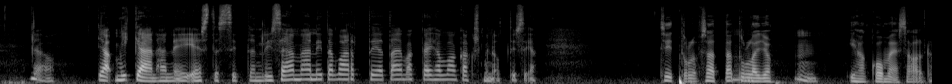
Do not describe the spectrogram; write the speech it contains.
joo. Ja mikään hän ei estä sitten lisäämään niitä vartteja tai vaikka ihan vain kaksi minuuttisia. Siitä tulla, saattaa mm. tulla jo mm. ihan komea saldo.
